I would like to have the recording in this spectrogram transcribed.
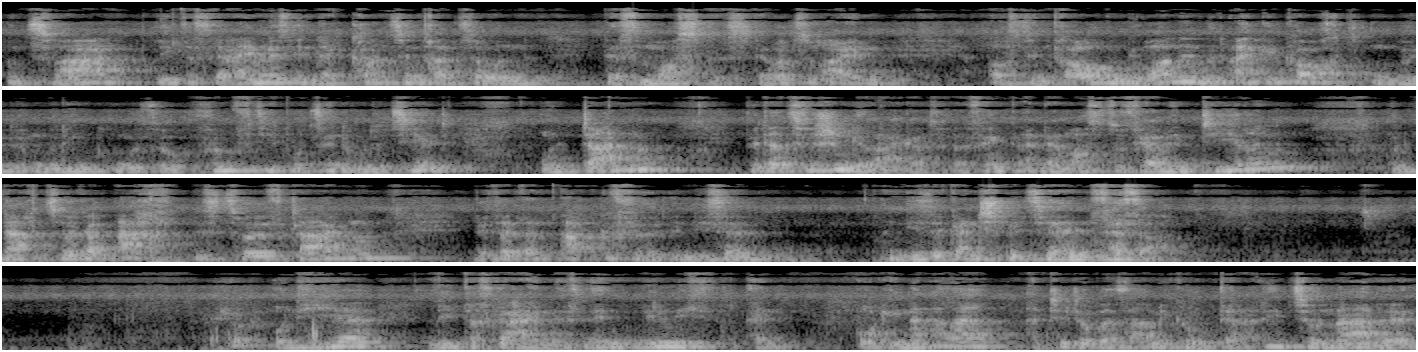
und zwar liegt das Geheimnis in der Konzentration des Mostes. Der wird zum einen aus den Trauben gewonnen, wird eingekocht und wird unbedingt so 50 Prozent reduziert und dann wird dazwischen gelagert. Da fängt an der Most zu fermentieren und nach ca. 8 bis 12 Tagen wird er dann abgefüllt in diese, in diese ganz speziellen Fässer. Und hier liegt das Geheimnis, nämlich ein originaler Aceto Balsamico Traditionale,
